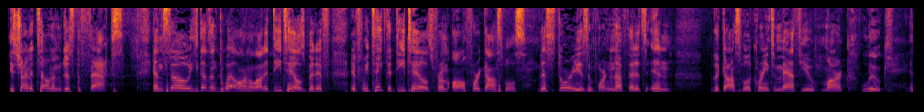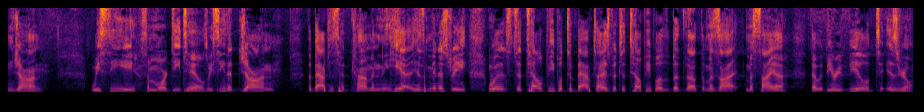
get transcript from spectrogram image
He's trying to tell them just the facts. And so he doesn't dwell on a lot of details, but if, if we take the details from all four Gospels, this story is important enough that it's in the Gospel according to Matthew, Mark, Luke, and John. We see some more details. We see that John the Baptist had come, and he, his ministry was to tell people to baptize, but to tell people about the Messiah that would be revealed to Israel.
